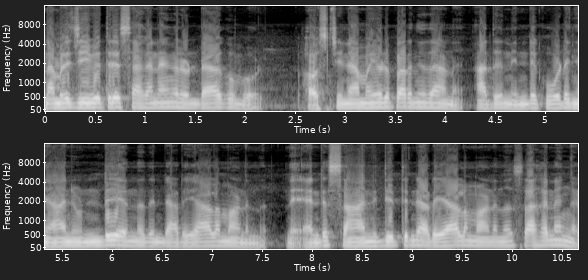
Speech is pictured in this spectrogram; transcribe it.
നമ്മുടെ ജീവിതത്തിലെ സഹനങ്ങൾ ഉണ്ടാകുമ്പോൾ ഫൗസ്റ്റിനാമ്മയോട് പറഞ്ഞതാണ് അത് നിന്റെ കൂടെ ഞാനുണ്ട് എന്നതിന്റെ അടയാളമാണെന്ന്. എന്റെ സാന്നിധ്യത്തിന്റെ അടയാളമാണെന്ന് സഹനങ്ങൾ.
